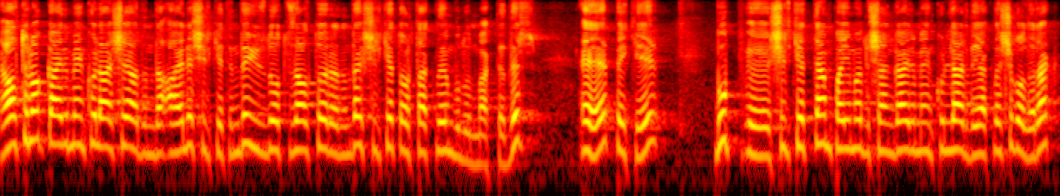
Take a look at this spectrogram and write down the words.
Altınok Gayrimenkul AŞ adında aile şirketinde %36 oranında şirket ortaklığın bulunmaktadır. E peki bu e, şirketten payıma düşen gayrimenkuller de yaklaşık olarak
